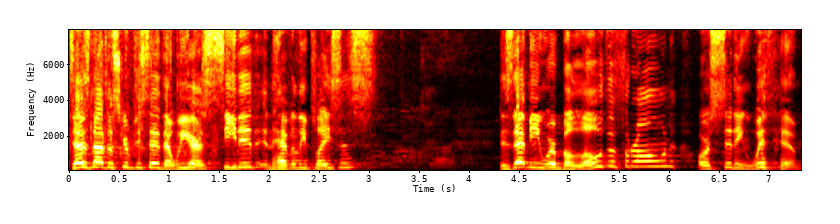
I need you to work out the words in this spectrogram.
Does not the scripture say that we are seated in heavenly places? Does that mean we're below the throne or sitting with him?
